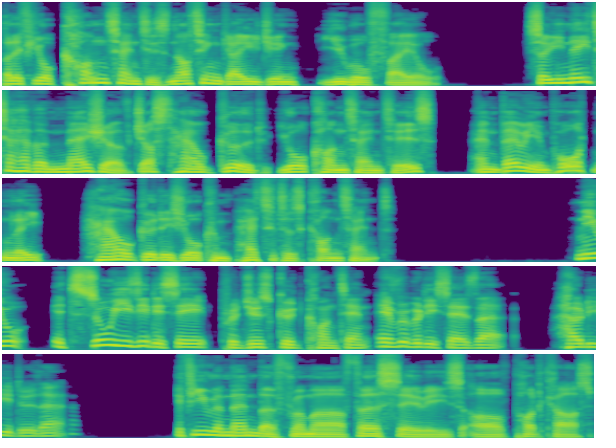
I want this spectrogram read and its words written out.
but if your content is not engaging, you will fail. So you need to have a measure of just how good your content is, and very importantly, how good is your competitors' content. Neil, it's so easy to say produce good content. Everybody says that. How do you do that? If you remember from our first series of podcasts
